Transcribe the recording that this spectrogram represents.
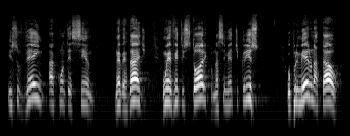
Isso vem acontecendo, não é verdade? Um evento histórico, o nascimento de Cristo. O primeiro Natal,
